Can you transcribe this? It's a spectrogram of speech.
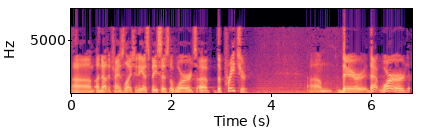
Um, another translation, ESV, says, The words of the preacher. Um, there, that word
